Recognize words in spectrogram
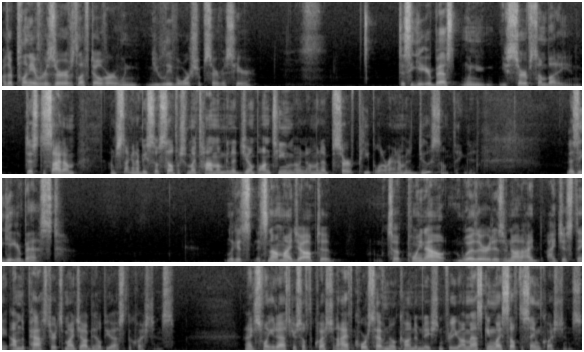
are there plenty of reserves left over when you leave a worship service here? Does he get your best when you, you serve somebody and just decide, I'm, I'm just not going to be so selfish with my time. I'm going to jump on team. I'm, I'm going to serve people around. I'm going to do something. Does he get your best? Look, it's, it's not my job to, to point out whether it is or not. I, I just think I'm the pastor. It's my job to help you ask the questions. And I just want you to ask yourself the question. I, of course, have no condemnation for you. I'm asking myself the same questions.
